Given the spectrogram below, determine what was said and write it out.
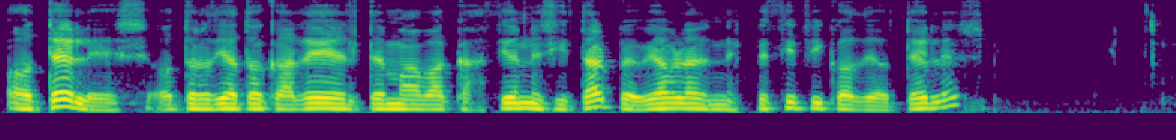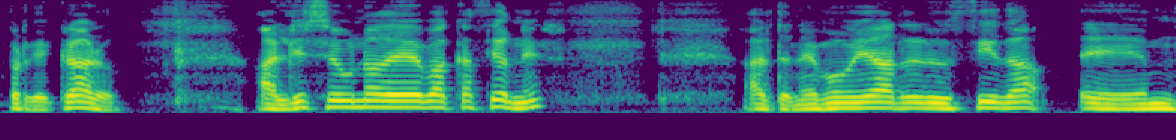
hoteles. Otro día tocaré el tema vacaciones y tal, pero voy a hablar en específico de hoteles. Porque claro, al irse uno de vacaciones, al tener movilidad reducida, eh,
